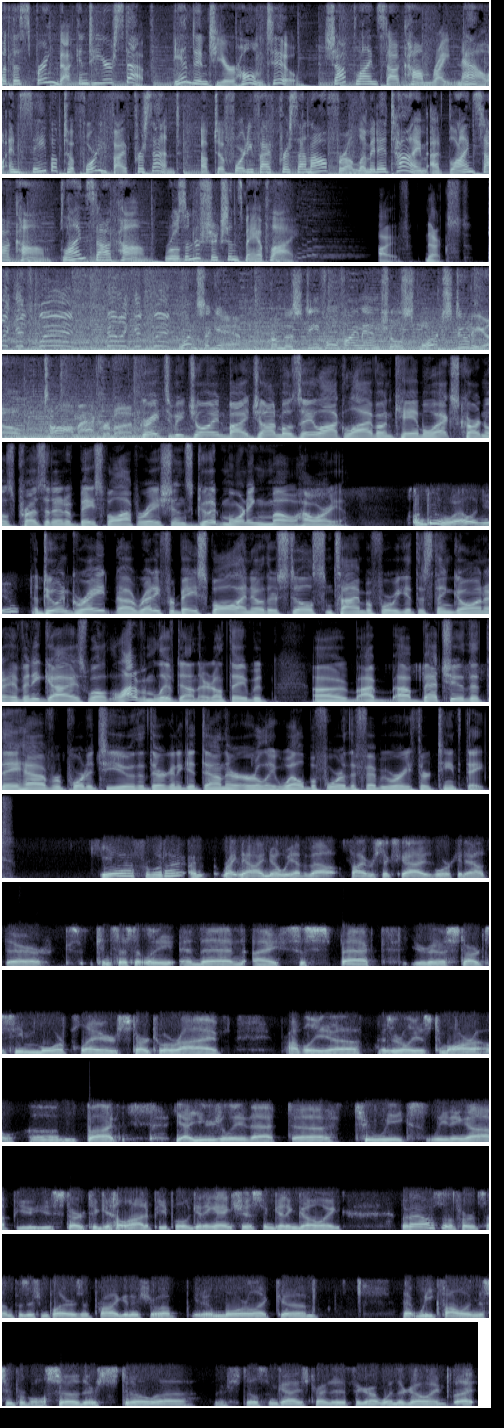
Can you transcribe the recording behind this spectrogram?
put the spring back into your step and into your home, too. Shop Blinds.com right now and save up to 45%. Up to 45% off for a limited time at Blinds.com. Blinds.com. Rules and restrictions may apply. Five. Next. Billikens win! Billikens win! Once again, from the Stifel Financial Sports Studio, Tom Ackerman. Great to be joined by John Mozeliak live on KMOX, Cardinals president of baseball operations. Good morning, Mo. How are you? I'm doing well, and you? Doing great. Uh, ready for baseball. I know there's still some time before we get this thing going. Uh, have any guys? Well, a lot of them live down there, don't they? But uh, I, I'll bet you that they have reported to you that they're going to get down there early, well before the February 13th date. Yeah, from what I I'm, right now, I know we have about five or six guys working out there consistently, and then I suspect you're going to start to see more players start to arrive probably uh, as early as tomorrow. Um, but yeah, usually that uh, two weeks leading up, you you start to get a lot of people getting anxious and getting going. But I also have heard some position players are probably going to show up, you know, more like um, that week following the Super Bowl. So there's still uh, there's still some guys trying to figure out when they're going, but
